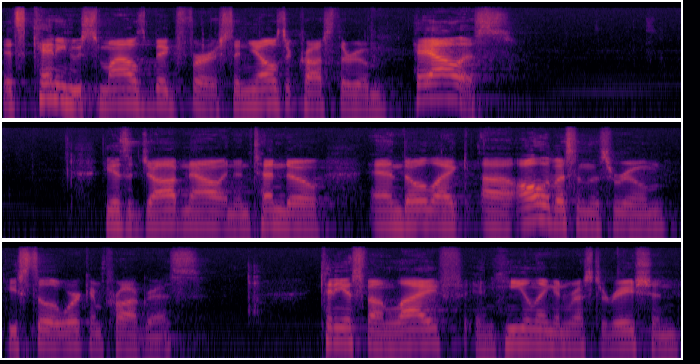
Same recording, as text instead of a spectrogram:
it's Kenny who smiles big first and yells across the room, Hey, Alice! He has a job now at Nintendo, and though, like uh, all of us in this room, he's still a work in progress, Has found life and healing and restoration,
